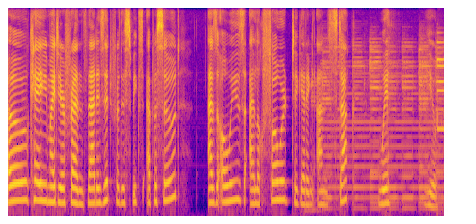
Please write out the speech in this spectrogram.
Okay, my dear friends, that is it for this week's episode. As always, I look forward to getting unstuck with you.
